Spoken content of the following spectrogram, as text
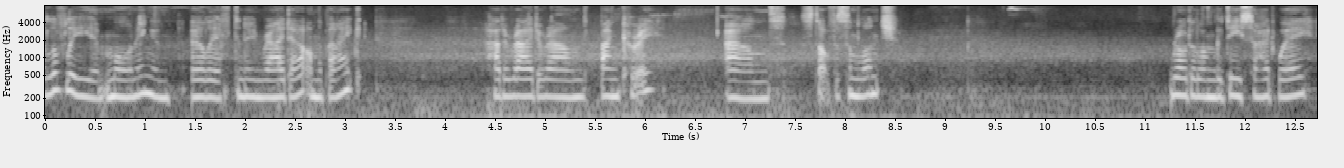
A lovely uh, morning and early afternoon ride out on the bike. Had a ride around Banchory and stopped for some lunch. Rode along the Deeside Way.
